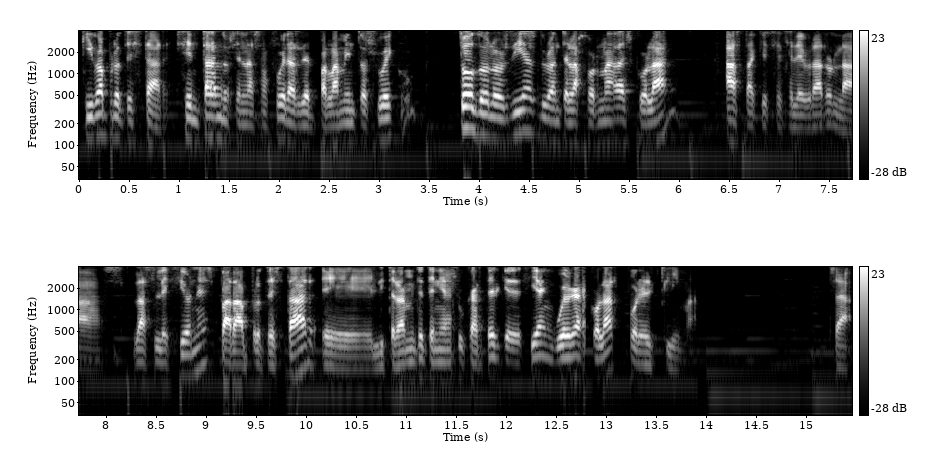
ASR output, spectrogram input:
que iba a protestar sentándose en las afueras del Parlamento sueco todos los días durante la jornada escolar hasta que se celebraron las, las elecciones para protestar. Eh, literalmente tenía su cartel que decía en huelga escolar por el clima. O sea,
